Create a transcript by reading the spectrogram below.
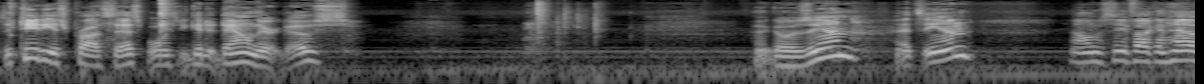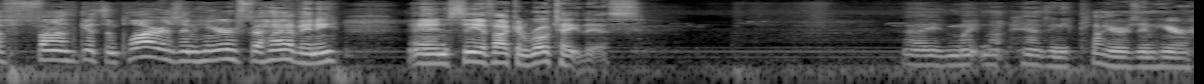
It's a tedious process, but once you get it down, there it goes. That goes in. That's in. Now let me see if I can have find get some pliers in here if I have any, and see if I can rotate this. I might not have any pliers in here.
